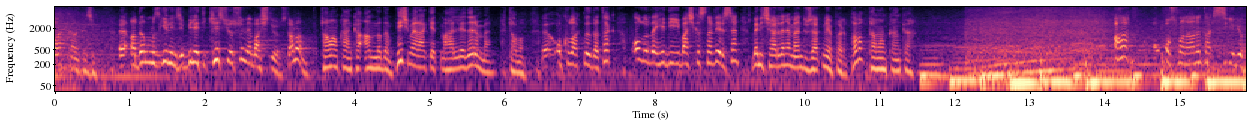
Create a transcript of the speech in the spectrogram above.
Bak kankacığım. E, adamımız gelince bileti kesiyorsun ve başlıyoruz tamam mı? Tamam kanka anladım. Hiç merak etme hallederim ben. Tamam. E, o kulaklığı da tak. Olur da hediyeyi başkasına verirsen ben içeriden hemen düzeltme yaparım tamam? Tamam kanka. Aha! O- Osman Ağa'nın taksisi geliyor.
